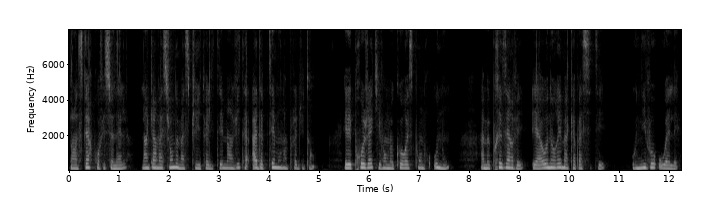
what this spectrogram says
Dans la sphère professionnelle, l'incarnation de ma spiritualité m'invite à adapter mon emploi du temps et les projets qui vont me correspondre ou non, à me préserver et à honorer ma capacité au niveau où elle est.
